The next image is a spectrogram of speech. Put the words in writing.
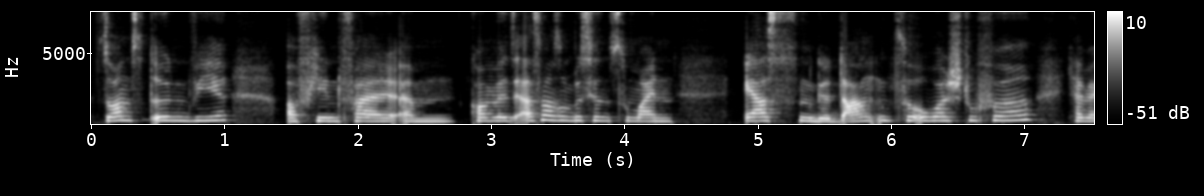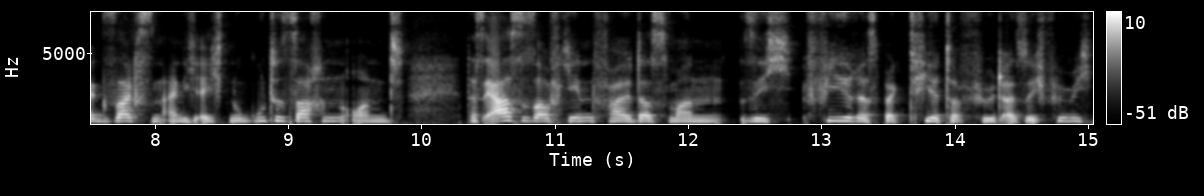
sonst irgendwie. Auf jeden Fall ähm, kommen wir jetzt erstmal so ein bisschen zu meinen ersten Gedanken zur Oberstufe. Ich habe ja gesagt, es sind eigentlich echt nur gute Sachen und das erste ist auf jeden Fall, dass man sich viel respektierter fühlt. Also ich fühle mich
